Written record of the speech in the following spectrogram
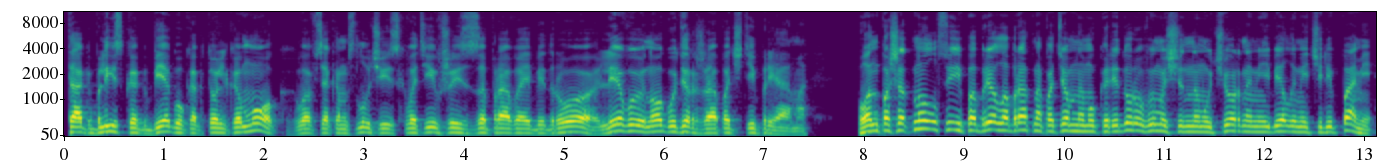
Так близко к бегу, как только мог, во всяком случае схватившись за правое бедро, левую ногу держа почти прямо. Он пошатнулся и побрел обратно по темному коридору, вымощенному черными и белыми черепами,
